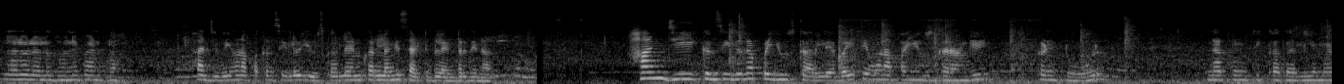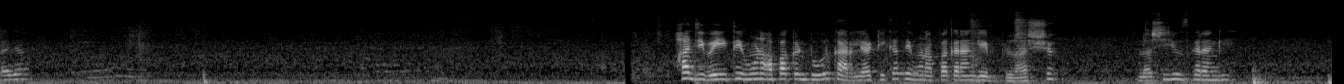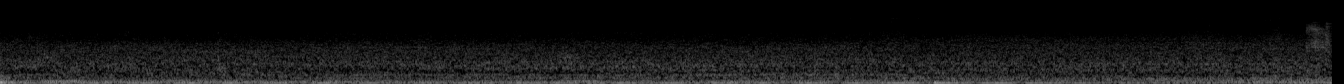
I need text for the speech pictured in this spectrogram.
ਲੈ ਲਓ ਲੈ ਲਓ ਦੋਨੇ ਭੈਣ ਭਰਾ। ਹਾਂਜੀ ਬਈ, ਹੁਣ ਆਪਾਂ ਕੰਸੀਲਰ ਯੂਜ਼ ਕਰ ਲਿਆ, ਇਹਨੂੰ ਕਰ ਲਾਂਗੇ ਸੈੱਟ ਬਲੈਂਡਰ ਦੇ ਨਾਲ। ਹਾਂਜੀ ਕੰਸੀਲਰ ਆਪਾਂ ਯੂਜ਼ ਕਰ ਲਿਆ ਬਈ, ਤੇ ਹੁਣ ਆਪਾਂ ਯੂਜ਼ ਕਰਾਂਗੇ ਕੰਟੂਰ ਨੱਕ ਨੂੰ ਤਿੱਖਾ ਕਰ ਲਈਏ ਮਾੜਾ ਜਿਹਾ। ਹਾਂਜੀ ਬਈ, ਤੇ ਹੁਣ ਆਪਾਂ ਕੰਟੂਰ ਕਰ ਲਿਆ, ਠੀਕ ਆ? ਤੇ ਹੁਣ ਆਪਾਂ ਕਰਾਂਗੇ ਬਲਸ਼ ਬਲਸ਼ ਯੂਜ਼ ਕਰਾਂਗੇ।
